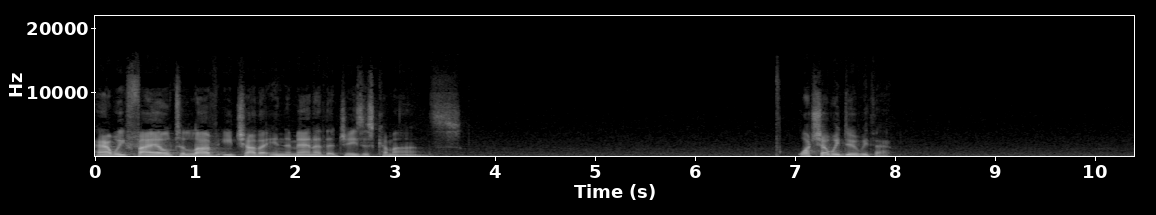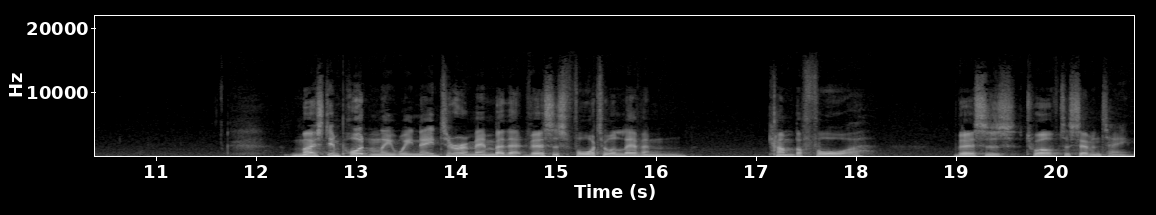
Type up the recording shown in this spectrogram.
How we fail to love each other in the manner that Jesus commands. What shall we do with that? Most importantly, we need to remember that verses 4 to 11 come before verses 12 to 17.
